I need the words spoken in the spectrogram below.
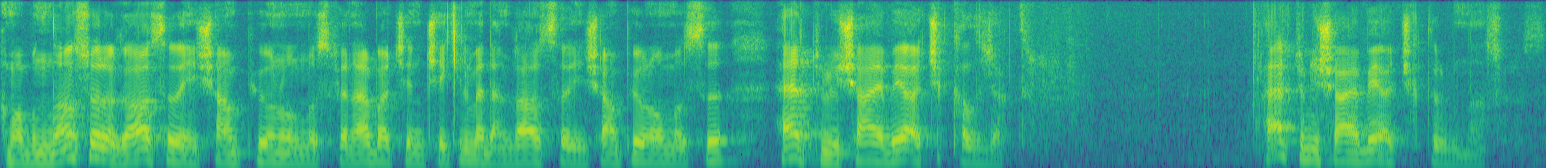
Ama bundan sonra Galatasaray'ın şampiyon olması, Fenerbahçe'nin çekilmeden Galatasaray'ın şampiyon olması her türlü şaibeye açık kalacaktır. Her türlü şaibeye açıktır bundan sonrası.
